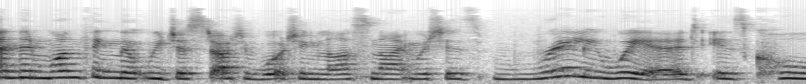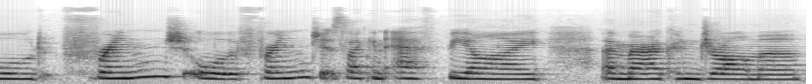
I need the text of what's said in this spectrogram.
And then one thing that we just started watching last night, which is really weird, is called Fringe or The Fringe. It's like an FBI American drama.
